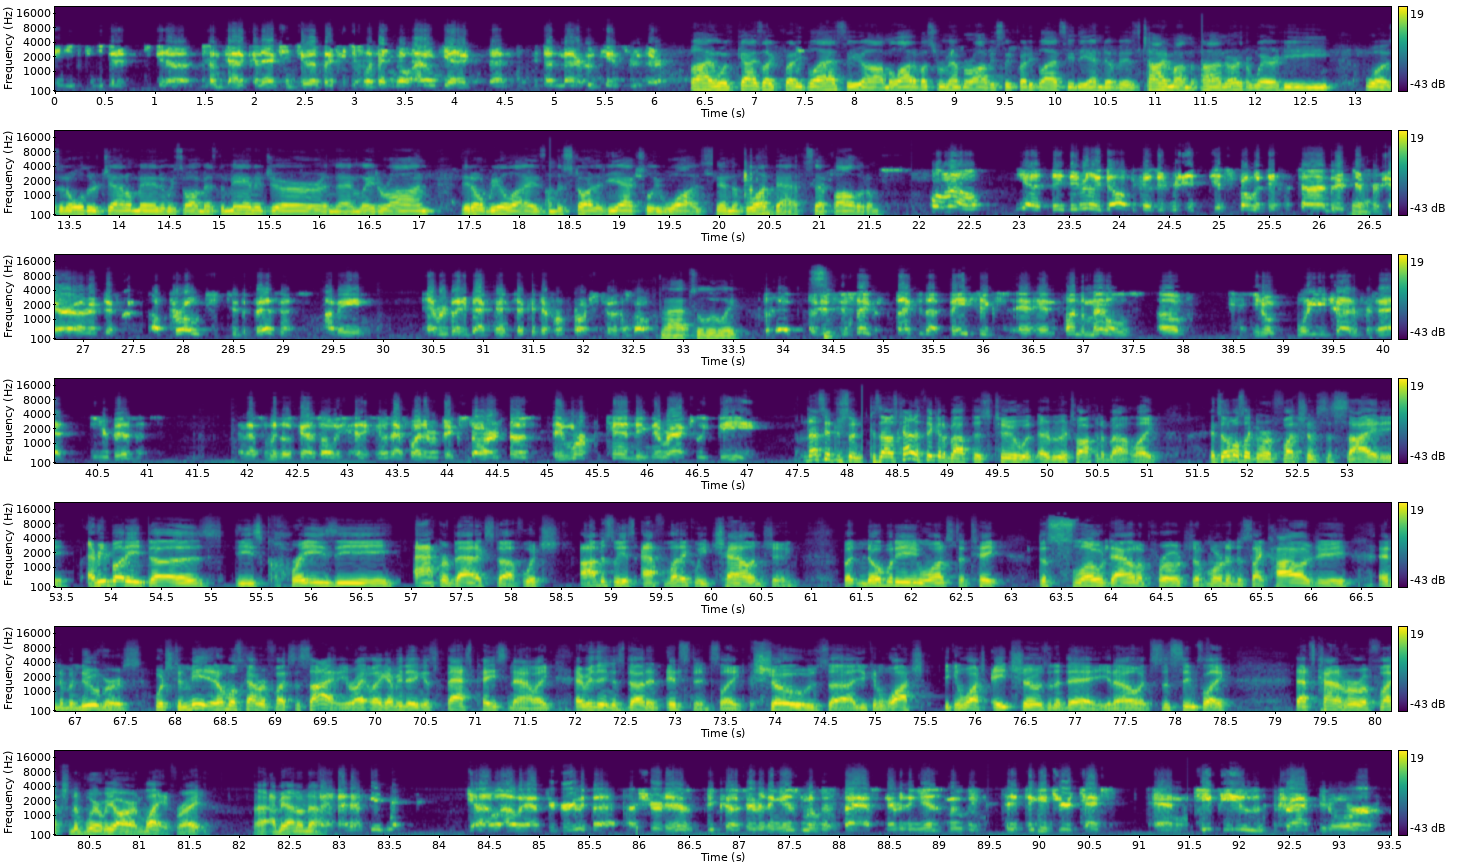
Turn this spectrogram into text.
and you and you get a you know, some kind of connection to it. But if you just look at it and go, I don't get it, then it doesn't matter who came through there. Well, and with guys like Freddie Blassie, um, a lot of us remember obviously Freddie Blassie, the end of his time on the on Earth, where he was an older gentleman, and we saw him as the manager, and then later on, they don't realize the star that he actually was, and the bloodbaths that followed him. Well, no, yeah, they, they really don't because it, it it's from a different time and a different era and a different approach to the business. I mean, everybody back then took a different approach to it. So No, absolutely. I was just to say back to that basics and, and fundamentals of you know what are you trying to present in your business, and that's the way those guys always hit it. You know that's why they were big stars because they weren't pretending; they were actually being. That's interesting because I was kind of thinking about this too. When we were talking about like, it's almost like a reflection of society. Everybody does these crazy acrobatic stuff, which obviously is athletically challenging, but nobody wants to take the slow down approach of learning the psychology and the maneuvers, which to me it almost kind of reflects society, right? Like everything is fast paced now. Like everything is done in instants. Like shows, uh, you can watch you can watch eight shows in a day. You know, it just seems like that's kind of a reflection of where we are in life, right? I I mean, I don't know. Yeah, I would have to agree with that. Sure do because everything is moving fast and everything is moving to, to get your attention and keep you attracted or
